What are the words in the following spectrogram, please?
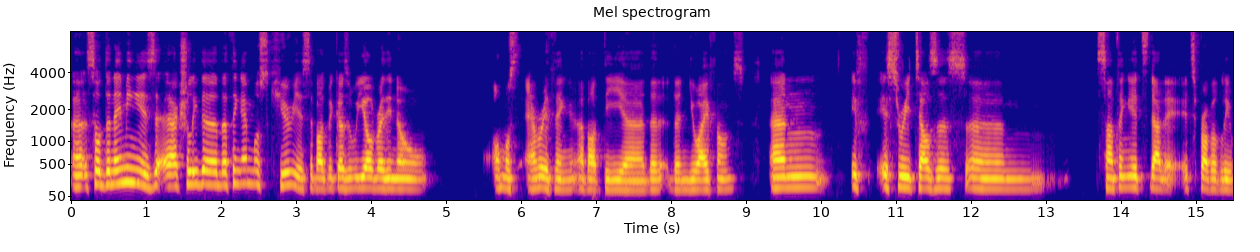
Uh, so the naming is actually the, the thing I'm most curious about because we already know almost everything about the uh, the, the new iPhones. And if history tells us um, something, it's that it's probably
